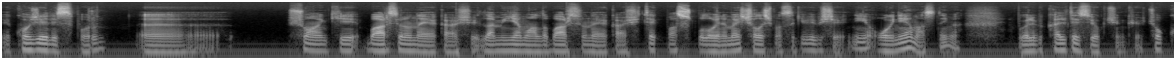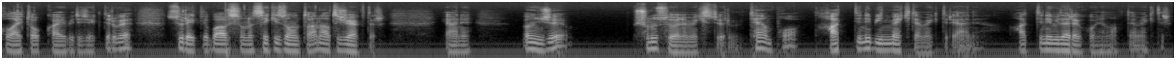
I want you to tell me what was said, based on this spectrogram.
E, Kocaeli Spor'un şu anki Barcelona'ya karşı, Lamine Yamal'lı Barcelona'ya karşı tek pas futbol oynamaya çalışması gibi bir şey. Niye? Oynayamaz değil mi? Böyle bir kalitesi yok çünkü. Çok kolay top kaybedecektir ve sürekli Barcelona 8-10 tane atacaktır. Yani önce şunu söylemek istiyorum. Tempo haddini bilmek demektir yani. Haddini bilerek oynamak demektir.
